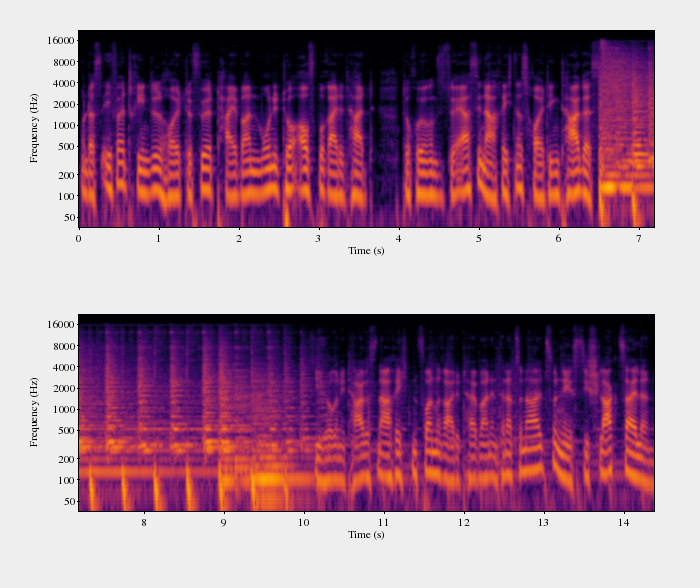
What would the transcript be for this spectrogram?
und das Eva Trindl heute für Taiwan Monitor aufbereitet hat. Doch hören Sie zuerst die Nachrichten des heutigen Tages. Sie hören die Tagesnachrichten von Radio Taiwan International. Zunächst die Schlagzeilen.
